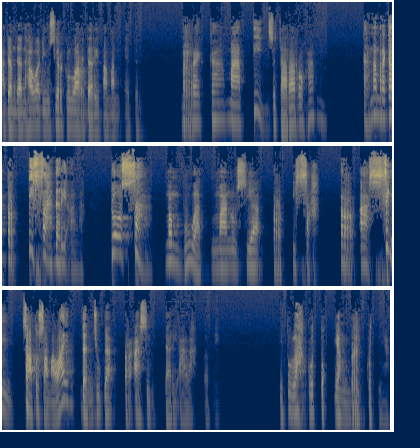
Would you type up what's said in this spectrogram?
Adam dan Hawa diusir keluar dari Taman Eden. Mereka mati secara rohani. Karena mereka terpisah dari Allah. Dosa membuat manusia terpisah, terasing satu sama lain dan juga terasing dari Allah. Itulah kutuk yang berikutnya.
